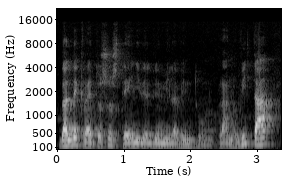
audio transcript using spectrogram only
dal decreto sostegni del 2021. La novità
